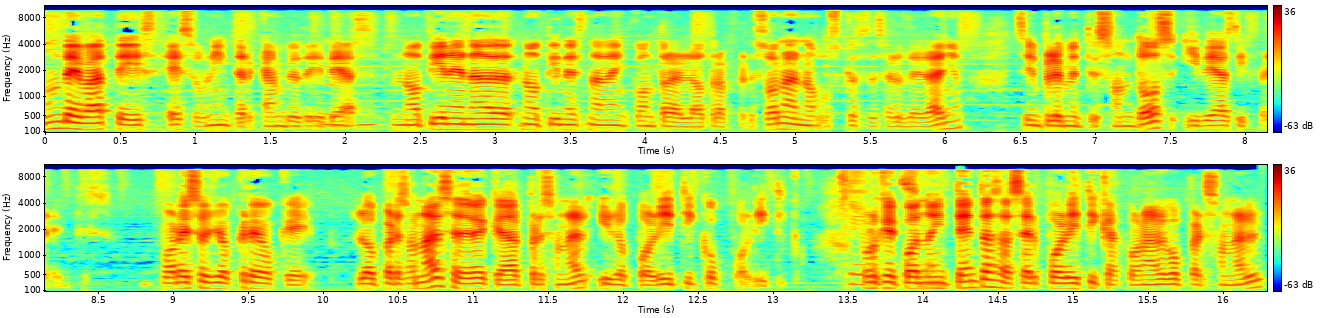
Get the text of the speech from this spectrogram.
un debate es eso, un intercambio de ideas. No tiene nada, no tienes nada en contra de la otra persona, no buscas hacerle daño, simplemente son dos ideas diferentes. Por eso yo creo que lo personal se debe quedar personal y lo político político. Porque cuando intentas hacer política con algo personal,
